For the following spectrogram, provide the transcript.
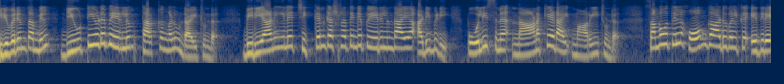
ഇരുവരും തമ്മിൽ ഡ്യൂട്ടിയുടെ പേരിലും തർക്കങ്ങൾ ഉണ്ടായിട്ടുണ്ട്. ബിരിയാണിയിലെ ചിക്കൻ കഷ്ണത്തിന്റെ പേരിലുണ്ടായ അടിപിടി പോലീസിന് നാണക്കേടായി മാറിയിട്ടുണ്ട്. സംഭവത്തിൽ ഹോം ഗാർഡുകൾക്ക് എതിരെ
